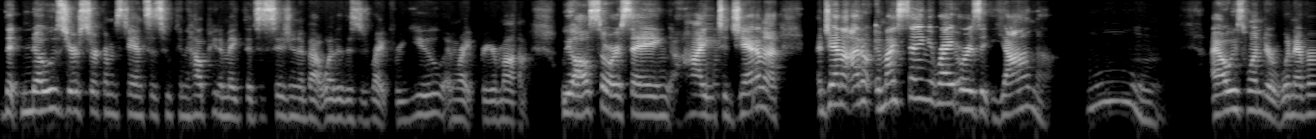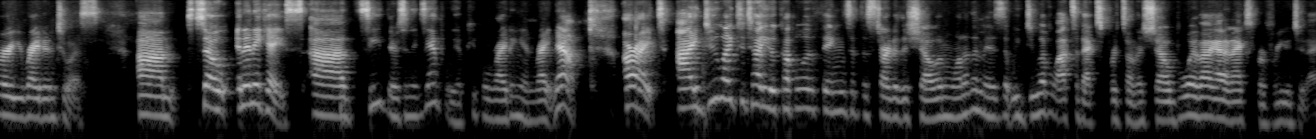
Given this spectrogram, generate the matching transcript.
that knows your circumstances who can help you to make the decision about whether this is right for you and right for your mom. We also are saying hi to Jana. And Jana, I don't, am I saying it right or is it Yana? Mm. I always wonder whenever you write into us. Um, so in any case, uh, see, there's an example. We have people writing in right now. All right. I do like to tell you a couple of things at the start of the show. And one of them is that we do have lots of experts on the show. Boy, have I got an expert for you today.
